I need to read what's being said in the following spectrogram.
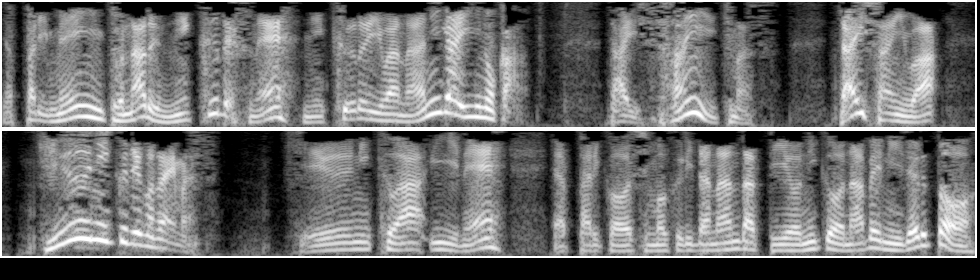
やっぱりメインとなる肉ですね。肉類は何がいいのか。第3位いきます。第3位は、牛肉でございます。牛肉はいいね。やっぱりこう、霜降りだなんだっていうお肉を鍋に入れると、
